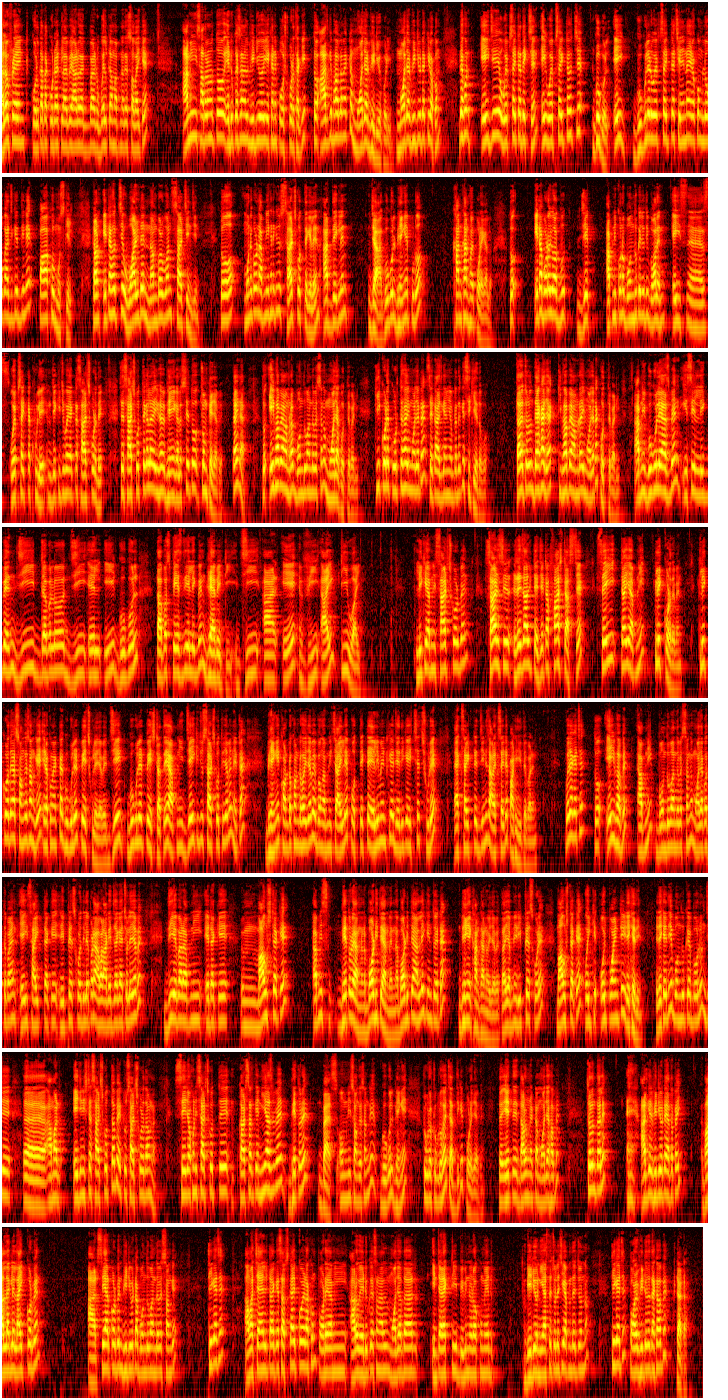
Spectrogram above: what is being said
Hello friend Kolkata coder ক্লাবে আরও একবার ওয়েলকাম আপনাদের সবাইকে। আমি সাধারণত এডুকেশনাল ভিডিওই এখানে পোস্ট করে থাকি। তো আজকে ভাবলাম একটা মজার ভিডিও করি। মজার ভিডিওটা কীরকম? দেখুন, এই যে ওয়েবসাইটটা দেখছেন, এই ওয়েবসাইটটা হচ্ছে গুগল এই গুগলের ওয়েবসাইটটা চেনে না এরকম লোক আজকের দিনে পাওয়া খুব মুশকিল। কারণ এটা হচ্ছে ওয়ার্ল্ডের নাম্বার ওয়ান সার্চ ইঞ্জিন তো মনে করুন, আপনি এখানে কিছু সার্চ করতে গেলেন আর দেখলেন, যা গুগল ভেঙে পুরো খান খান হয়ে পড়ে গেল। তো এটা বড়ই অদ্ভুত যে আপনি কোনো বন্ধুকে যদি বলেন, এই ওয়েবসাইটটা খুলে যে কিছু ভাই একটা সার্চ করে দে, সে সার্চ করতে গেলে এইভাবে ভেঙে গেল, সে তো চমকে যাবে, তাই না? তো এইভাবে আমরা বন্ধু বান্ধবের সঙ্গে মজা করতে পারি। কি করে করতে হয় মজাটা, সেটা আজকে আমি আপনাদেরকে শিখিয়ে দেবো। তাহলে চলুন দেখা যাক কীভাবে আমরা এই মজাটা করতে পারি। আপনি গুগলে আসবেন ইসে লিখবেন জি ডাবলও জি এল ই গুগল তারপর স্পেস দিয়ে লিখবেন gravity G R A V I T Y লিখে আপনি সার্চ করবেন সার্চ রেজাল্টে যেটা ফার্স্ট আসছে, সেইটাই আপনি ক্লিক করে দেবেন। ক্লিক করে দেওয়ার সঙ্গে সঙ্গে এরকম একটা গুগলের পেজ খুলে যাবে। যে গুগলের পেজটাতে আপনি যেই কিছু সার্চ করতে যাবেন, এটা ভেঙে খণ্ড খণ্ড হয়ে যাবে এবং আপনি চাইলে প্রত্যেকটা এলিমেন্টকে যেদিকে ইচ্ছে ছুঁড়ে এক সাইডের জিনিস আরেক সাইডে পাঠিয়ে দিতে পারেন। বোঝা গেছে? তো এইভাবে আপনি বন্ধু বান্ধবের সঙ্গে মজা করতে পারেন। এই সাইটটাকে রিফ্রেশ করে দিলে পরে আবার আগের জায়গায় চলে যাবে। দিয়ে এবার আপনি এটাকে মাউসটাকে আপনি ভেতরে আনবেন না, বডিতে আনবেন না। বডিতে আনলে কিন্তু এটা ভেঙে খান খান হয়ে যাবে। তাই আপনি রিফ্রেশ করে মাউসটাকে ওই ওই পয়েন্টেই রেখে দিন। রেখে দিয়ে বন্ধুকে বলুন যে আমার এই জিনিসটা সার্চ করতে হবে, একটু সার্চ করে দাও না। সে যখনই সার্চ করতে কারসারকে নিয়ে আসবে, ভেতরে ব্যাস, অমনি সঙ্গে সঙ্গে গুগল ভেঙে টুকরো টুকরো হয়ে চারদিকে পড়ে যাবে। তো এতে দারুণ একটা মজা হবে। চলুন তাহলে, আজকের ভিডিওটা এতটাই। ভালো লাগলে লাইক করবেন, আর শেয়ার করবেন ভিডিওটা বন্ধু বান্ধবের সঙ্গে। ঠিক আছে? আমার চ্যানেলটাকে সাবস্ক্রাইব করে রাখুন। পরে আমি আরও এডুকেশনাল মজাদার ইন্টারাক্টিভ বিভিন্ন রকমের ভিডিও নিয়ে আসতে চলেছি আপনাদের জন্য। ঠিক আছে? পরের ভিডিওতে দেখা হবে। টাটা।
